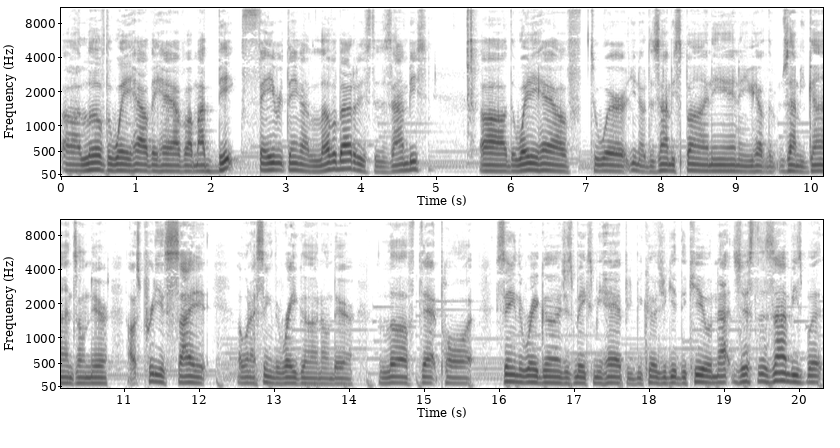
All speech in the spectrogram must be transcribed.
Uh, love the way how they have. Uh, my big favorite thing I love about it is the zombies. Uh, the way they have to where you know the zombie spawn in and you have the zombie guns on there. I was pretty excited uh, when I seen the ray gun on there. Love that part. Seeing the ray gun just makes me happy because you get to kill not just the zombies but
